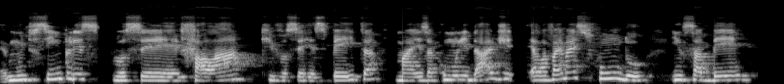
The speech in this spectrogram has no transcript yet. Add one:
É muito simples você falar que você respeita, mas a comunidade ela vai mais fundo em saber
